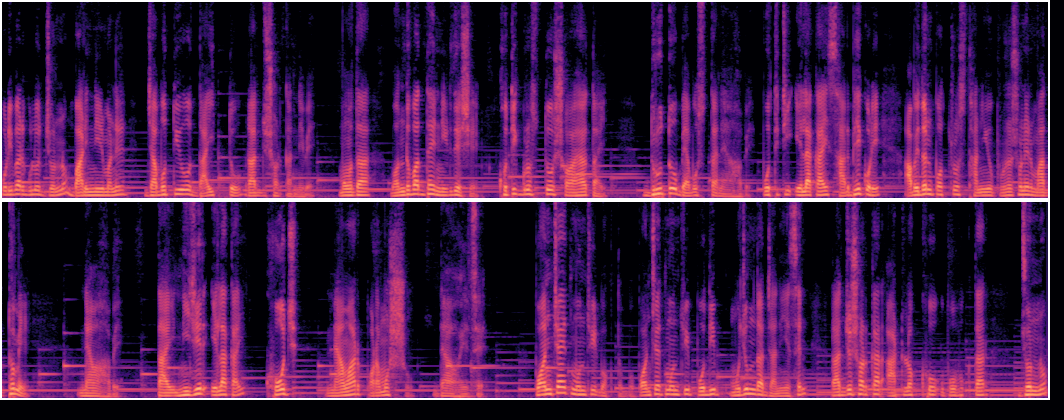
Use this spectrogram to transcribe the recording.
পরিবারগুলোর জন্য বাড়ি নির্মাণের যাবতীয় দায়িত্ব রাজ্য সরকার নেবে। মমতা বন্দ্যোপাধ্যায়ের নির্দেশে ক্ষতিগ্রস্ত সহায়তায় দ্রুত ব্যবস্থা নেওয়া হবে। প্রতিটি এলাকায় সার্ভে করে আবেদনপত্র স্থানীয় প্রশাসনের মাধ্যমে নেওয়া হবে। তাই নিজের এলাকায় খোঁজ নেওয়ার পরামর্শ দেওয়া হয়েছে। পঞ্চায়েত মন্ত্রীর বক্তব্য, পঞ্চায়েত মন্ত্রী প্রদীপ মজুমদার জানিয়েছেন, রাজ্য সরকার আট লক্ষ উপভোক্তার জন্য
